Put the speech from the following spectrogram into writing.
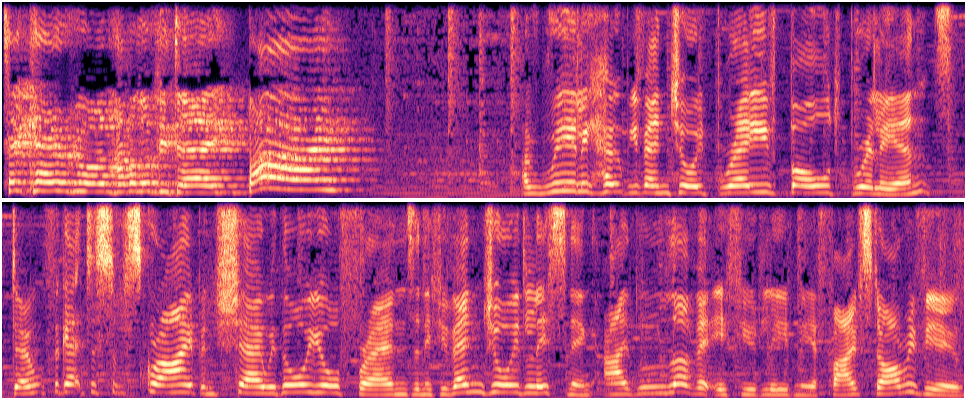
Take care, everyone. Have a lovely day. Bye. I really hope you've enjoyed Brave, Bold, Brilliant. Don't forget to subscribe and share with all your friends. And if you've enjoyed listening, I'd love it if you'd leave me a five star review.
